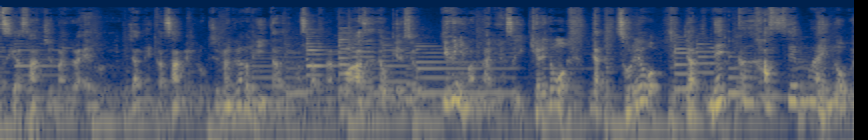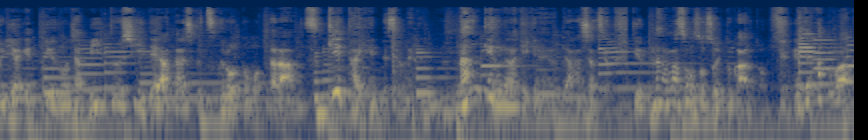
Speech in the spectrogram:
次は30万円ぐらい、えっ、と、じゃあ年間360万円ぐらいのフィーいただきますかってなっても、あ、全然 OK ですよ。っていう風にまあなりやすいけれども、じゃあ、それを、じゃあ、年間8000万円の売り上げっていうのを、じゃあ、B2C で新しく作ろうと思ったら、すっげえ大変ですよね。何件売らなきゃいけないのって話なんですよ。っていう、だかまあそもそもそういうとこあると。で、あとは、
